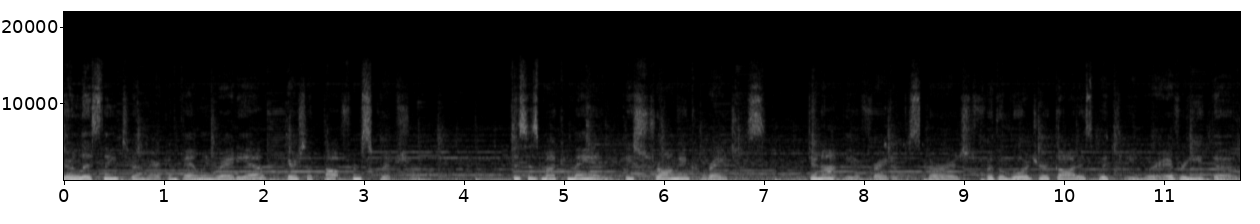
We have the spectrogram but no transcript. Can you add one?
You're listening to American Family Radio. Here's a thought from Scripture. This is my command be strong and courageous. Do not be afraid or discouraged, for the Lord your God is with you wherever you go.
